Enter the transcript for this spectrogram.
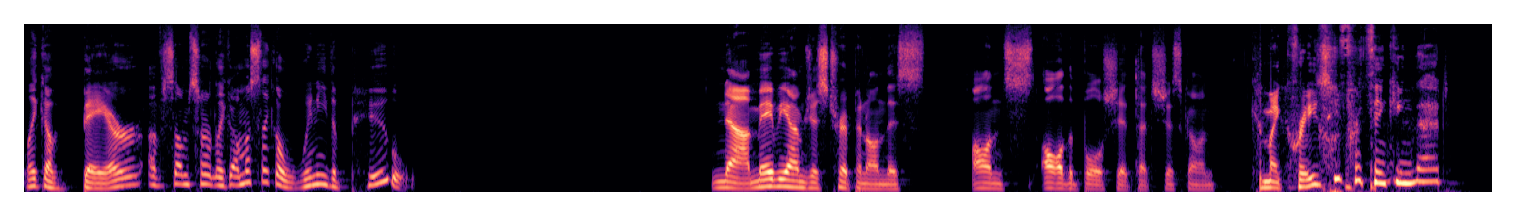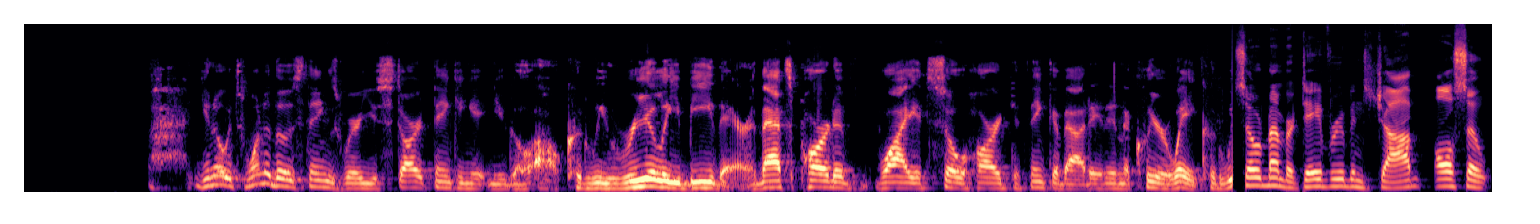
like a bear of some sort, like almost like a Winnie the Pooh? Nah, maybe I'm just tripping on this on all the bullshit that's just gone. Am I crazy for thinking that? You know, it's one of those things where you start thinking it and you go, oh, could we really be there? And that's part of why it's so hard to think about it in a clear way. Could we? So remember, Dave Rubin's job. Also,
